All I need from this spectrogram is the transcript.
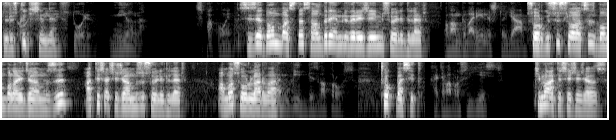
dürüstlük içinde. Size Donbas'ta saldırı emri vereceğimi söylediler. Sorgusuz sualsız bombalayacağımızı, ateş açacağımızı söylediler. Ama sorular var. Çok basit. Kime ateş açacağız?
